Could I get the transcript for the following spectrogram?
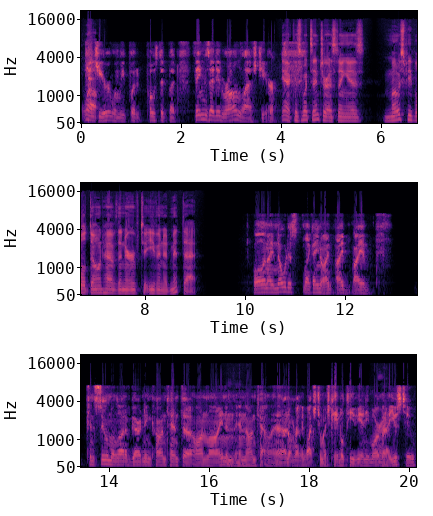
Well- catchier when we put it post it, but things I did wrong last year. Yeah, because what's interesting is most people don't have the nerve to even admit that. Well, and I noticed, like I you know, I I, I consume a lot of gardening content uh, online and and on. Ta- I don't really watch too much cable TV anymore, but I used to,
